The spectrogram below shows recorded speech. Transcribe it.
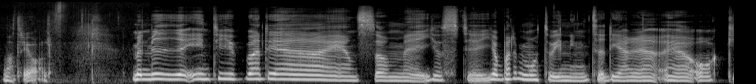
material. Men vi intervjuade en som just jobbade med återvinning tidigare eh, och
